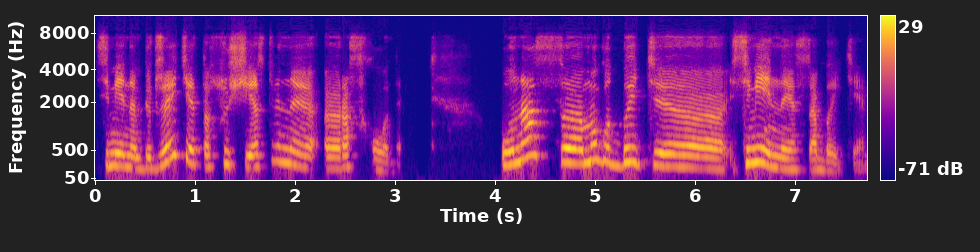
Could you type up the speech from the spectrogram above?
семейном бюджете, это существенные э, расходы. У нас могут быть семейные события.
